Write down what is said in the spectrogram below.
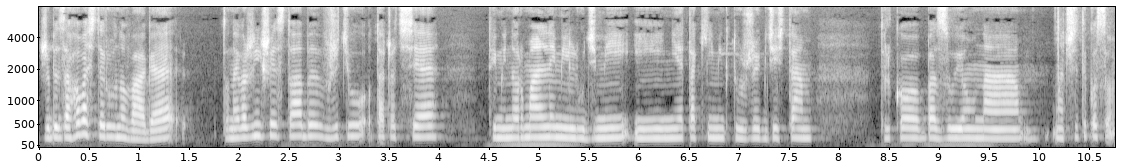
żeby zachować tę równowagę, to najważniejsze jest to, aby w życiu otaczać się tymi normalnymi ludźmi i nie takimi, którzy gdzieś tam tylko bazują na, znaczy tylko są,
